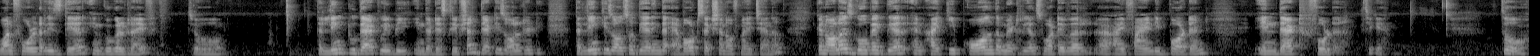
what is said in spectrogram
one folder is there in Google Drive. So the link to that will be in the description. That is already the link is also there in the about section of my channel. You can always go back there and I keep all the materials whatever uh, I find important in that folder. Okay. So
